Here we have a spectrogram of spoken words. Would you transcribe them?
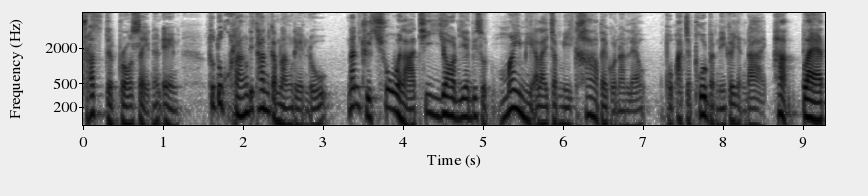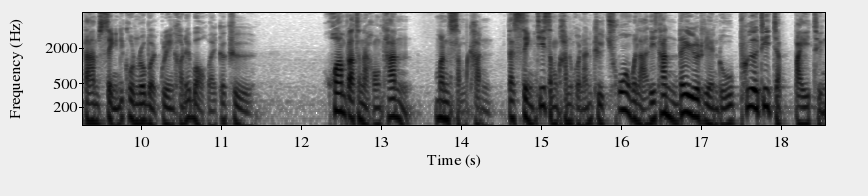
trust the process นั่นเอง ทุกๆ ครั้งที่ท่านกำลังเรียนรู้ นั่นคือช่วงเวลาที่ยอดเยี่ยมที่สุด ไม่มีอะไรจะมีค่าไปกว่านั้นแล้ว ผมอาจจะพูดแบบนี้ก็ยังได้ หากแปลตามสิ่งที่คุณโรเบิร์ตกรีนเขาได้บอกไว้ก็คือ ความปรารถนาของท่านมันสำคัญ แต่สิ่งที่สำคัญกว่านั้นคือช่วงเวลาที่ท่านได้เรียนรู้เพื่อที่จะไปถึง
